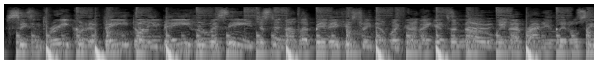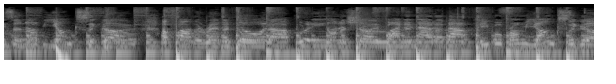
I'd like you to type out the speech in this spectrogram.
Season 3, could it be Donny B? Who is he? Just another bit of history that we're gonna get to know in a brand new little season of Yonks Ago. A father and a daughter putting on a show, finding out about people from Yonks Ago.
